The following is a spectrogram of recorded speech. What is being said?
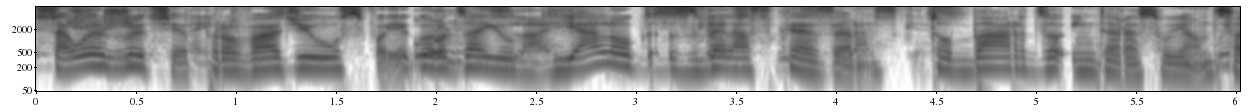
całe życie prowadził swojego rodzaju dialog z Velasquezem. To bardzo interesujące.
